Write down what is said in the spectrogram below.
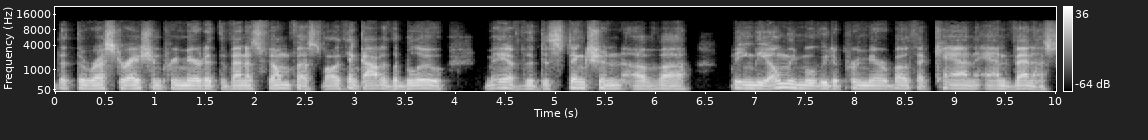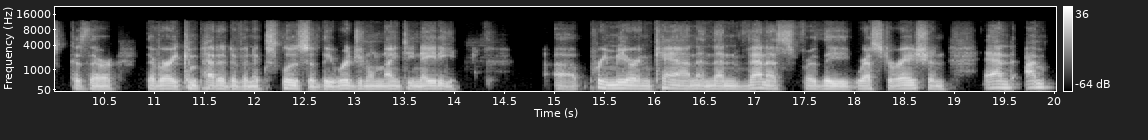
that the restoration premiered at the Venice Film Festival. I think Out of the Blue may have the distinction of uh, being the only movie to premiere both at Cannes and Venice because they're they're very competitive and exclusive. The original 1980 uh, premiere in Cannes and then Venice for the restoration. And I'm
